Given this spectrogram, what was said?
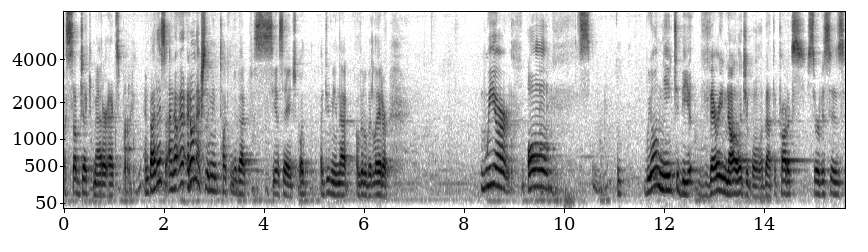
a subject matter expert. And by this, I, I don't actually mean talking about CSH, but I do mean that a little bit later we are all, we all need to be very knowledgeable about the products, services,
